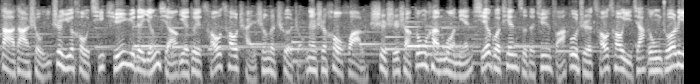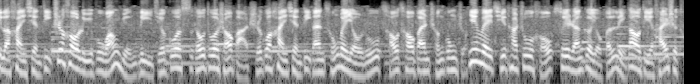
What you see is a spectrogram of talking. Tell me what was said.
大大受益。至于后期，荀彧的影响也对曹操产生了掣肘，那是后话了。事实上，东汉末年挟过天子的军阀不止曹操一家，董卓立了汉献帝之后，吕布、王允、李傕、郭汜都多少把持过汉献帝，但从未有如曹操般成功者，因为其他诸侯。虽然各有本领，到底还是土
